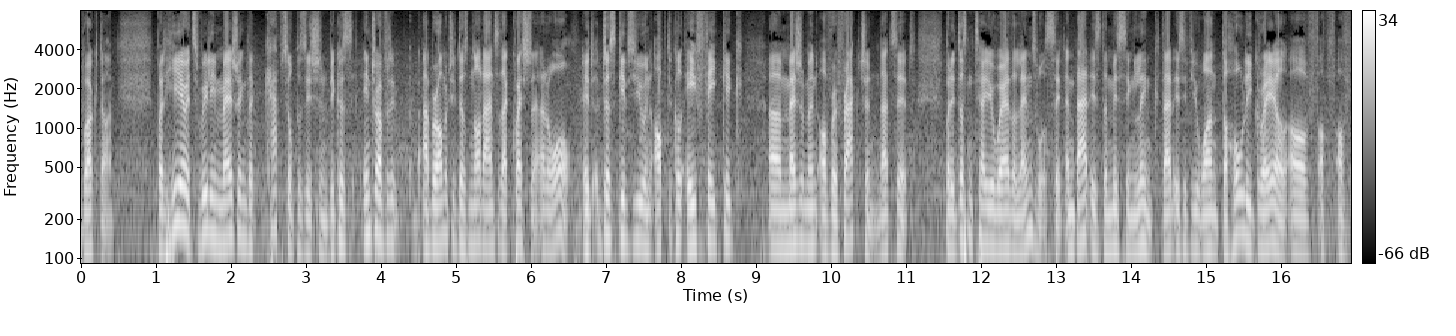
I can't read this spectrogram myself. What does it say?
worked on. But here it's really measuring the capsule position because intraoperative aberrometry does not answer that question at all. It just gives you an optical aphakic uh, measurement of refraction. That's it. But it doesn't tell you where the lens will sit. And that is the missing link. That is, if you want the holy grail of, of, of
